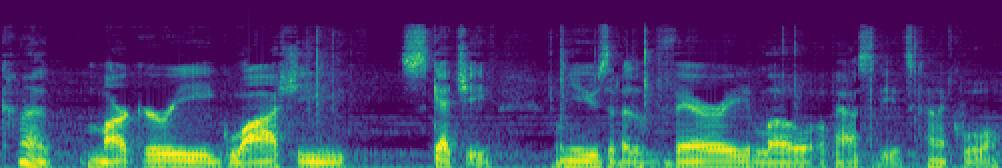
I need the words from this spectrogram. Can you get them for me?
kind of markery, gouachy, sketchy when you use it at a very low opacity. It's kind of cool.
